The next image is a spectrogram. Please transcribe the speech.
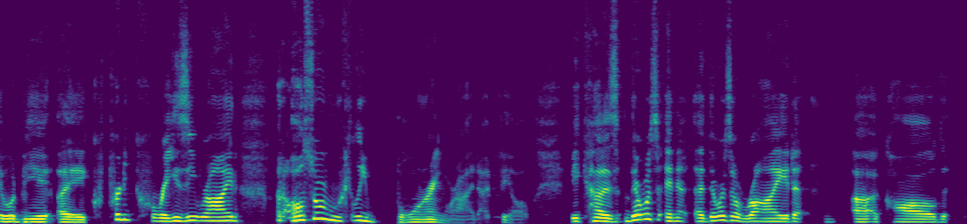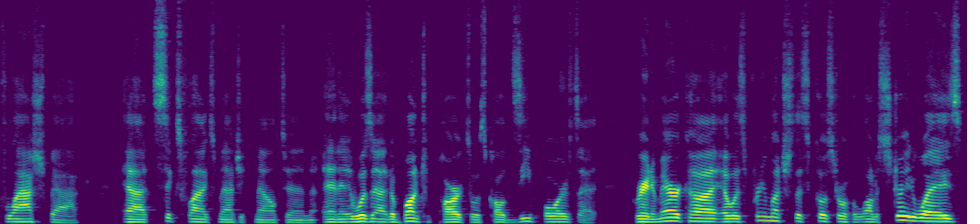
It would be a pretty crazy ride, but also a really boring ride. I feel because there was an uh, there was a ride uh, called Flashback at Six Flags Magic Mountain, and it was at a bunch of parks. It was called Z Force at Great America. It was pretty much this coaster with a lot of straightaways,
